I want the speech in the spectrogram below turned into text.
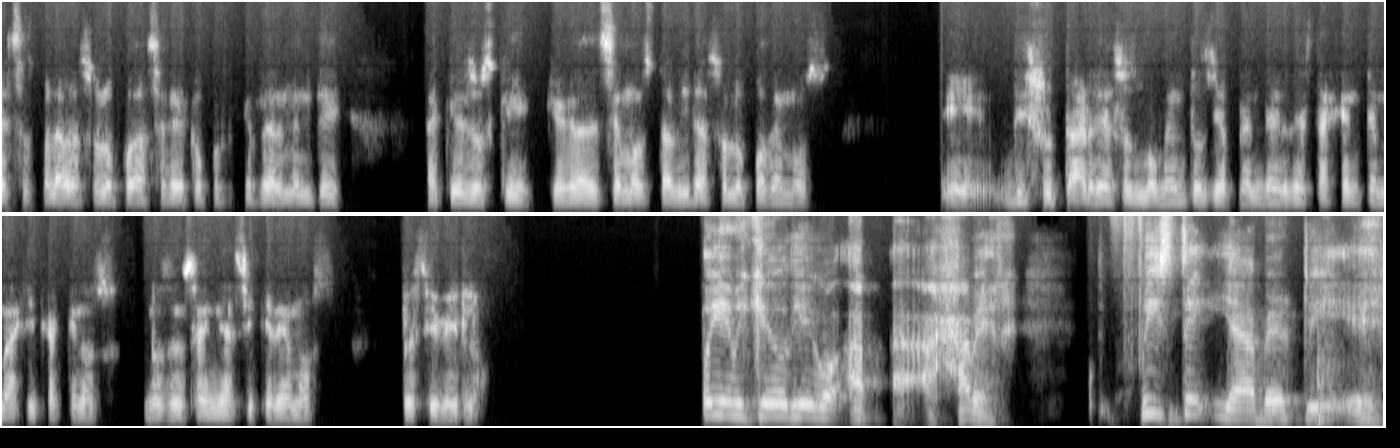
Esas palabras solo puedo hacer eco porque realmente aquellos que, que agradecemos esta vida solo podemos eh, disfrutar de esos momentos y aprender de esta gente mágica que nos, nos enseña si queremos recibirlo. Oye, mi querido Diego, a, a, a ver, fuiste ya a Berkeley, eh,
